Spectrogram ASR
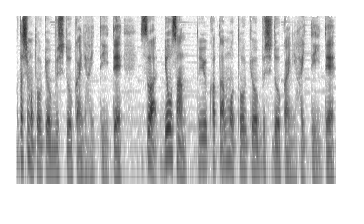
私も東京武士道会に入っていて実はりょうさんという方も東京武士道会に入っていて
